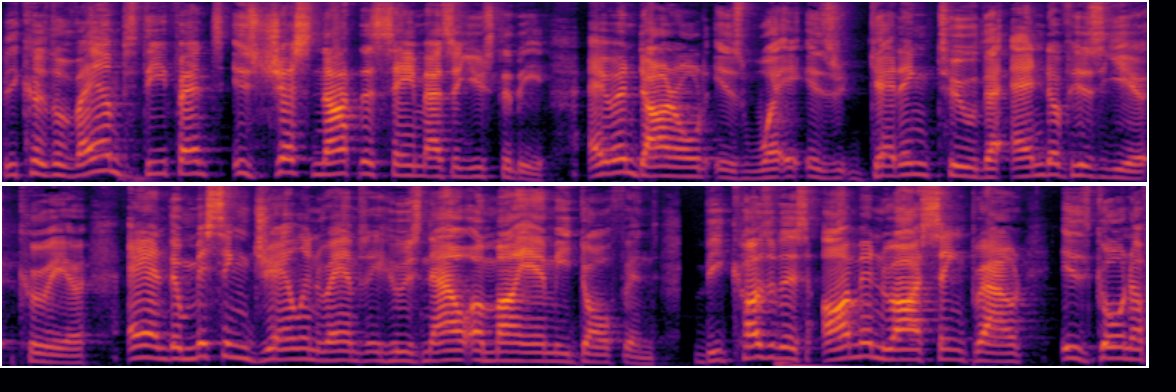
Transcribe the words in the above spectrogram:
because the Rams defense is just not the same as it used to be. Aaron Donald is way is getting to the end of his year career and they're missing Jalen Ramsey who's now a Miami Dolphin. Because of this, Amon-Ra St. Brown is going to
